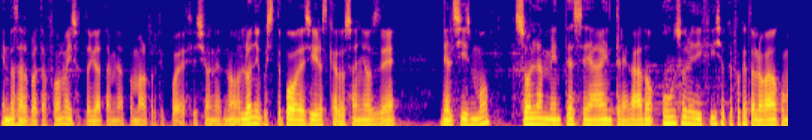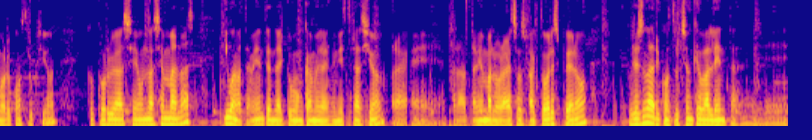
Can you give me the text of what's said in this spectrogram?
entras a la plataforma y eso te ayuda también a tomar otro tipo de decisiones, ¿no? Lo único que sí te puedo decir es que a dos años de, del sismo, solamente se ha entregado un solo edificio que fue catalogado como reconstrucción que ocurrió hace unas semanas. Y bueno, también entender que hubo un cambio de administración para, eh, también valorar esos factores, pero pues es una reconstrucción que va lenta. Eh,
